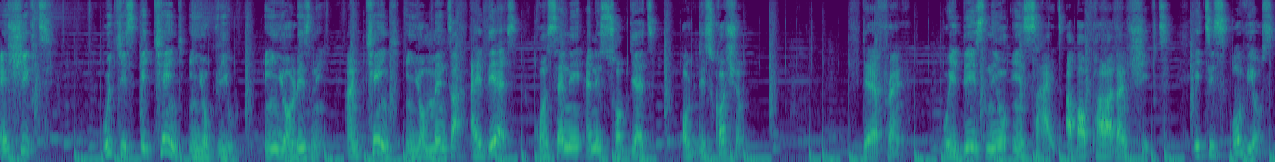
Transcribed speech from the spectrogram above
a shift, which is a change in your view, in your reasoning, and change in your mental ideas concerning any subject of discussion. Dear friend, with this new insight about paradigm shift, it is obvious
